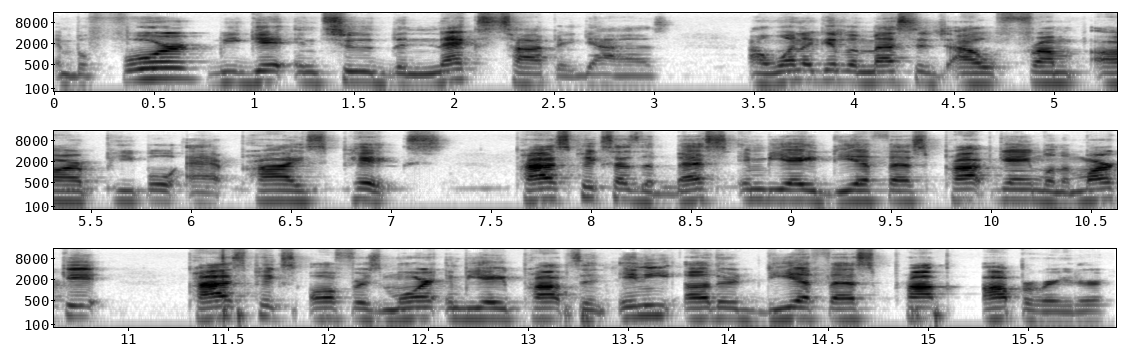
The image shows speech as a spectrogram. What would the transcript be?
And before we get into the next topic, guys, I want to give a message out from our people at Prize Picks. Prize Picks has the best NBA DFS prop game on the market. Prize Picks offers more NBA props than any other DFS prop operator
